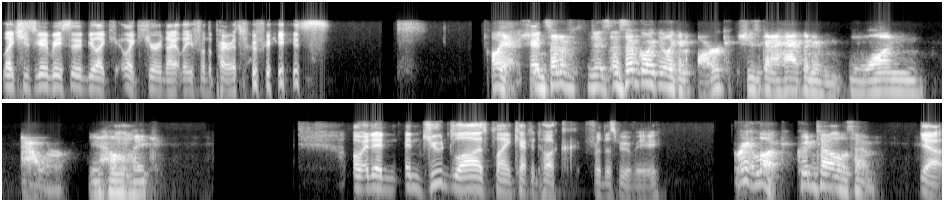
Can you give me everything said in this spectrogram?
Like she's gonna basically be like like Keira Knightley from the Pirates movies. Oh yeah, she, And- instead of instead of going through like an arc, she's gonna happen in one hour. You know, Mhm. like oh, and then and Jude Law is playing Captain Hook for this movie. great look. Couldn't tell it was him. Yeah.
